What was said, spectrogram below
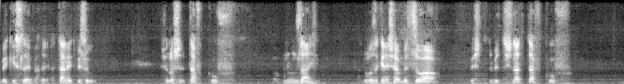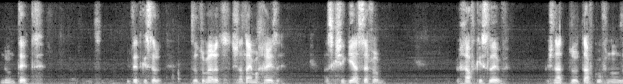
בכסלו. התניא הדפיסו שלוש תקנ"ז. הדור הזה כן ישב בצוהר בשנת תקנ"ט. י"ט כסלו. זאת אומרת, שנתיים אחרי זה. אז כשהגיע הספר בכ' כסלו, בשנת תקנ"ז,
